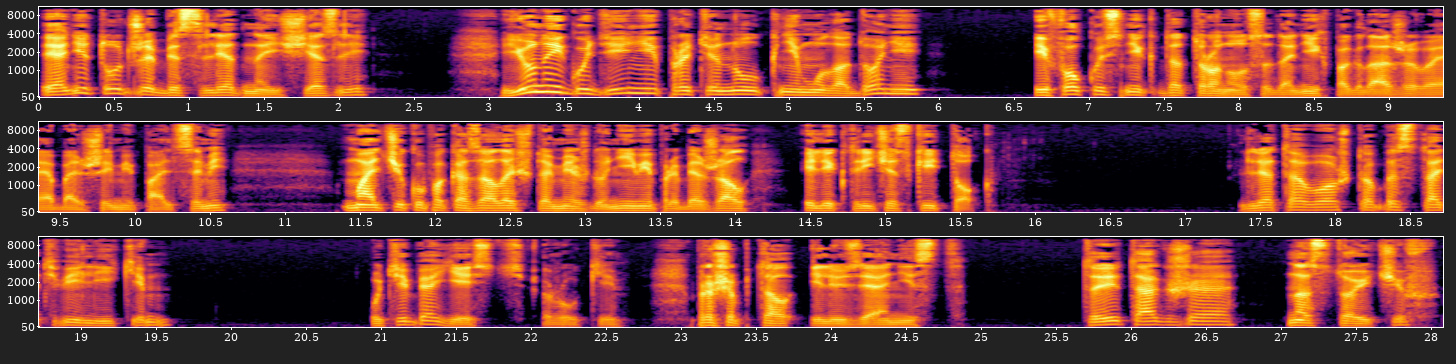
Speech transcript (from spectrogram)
и они тут же бесследно исчезли. Юный Гудини протянул к нему ладони, и фокусник дотронулся до них, поглаживая большими пальцами. Мальчику показалось, что между ними пробежал электрический ток. Для того, чтобы стать великим, у тебя есть руки, прошептал иллюзионист. Ты также настойчив,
